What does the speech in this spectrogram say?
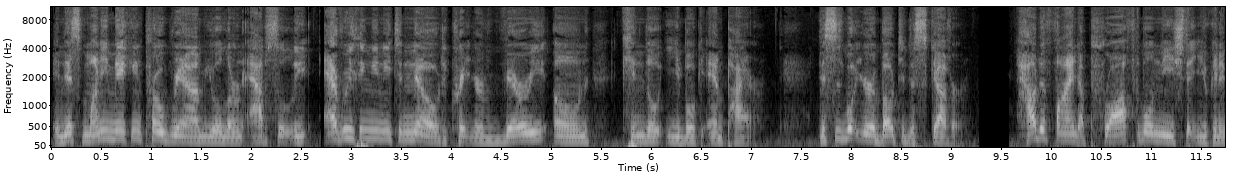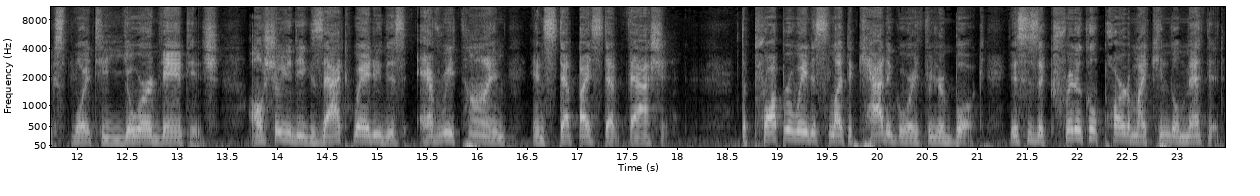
In this money-making program, you'll learn absolutely everything you need to know to create your very own Kindle ebook empire. This is what you're about to discover. How to find a profitable niche that you can exploit to your advantage. I'll show you the exact way to do this every time in step-by-step fashion. The proper way to select a category for your book. This is a critical part of my Kindle method.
